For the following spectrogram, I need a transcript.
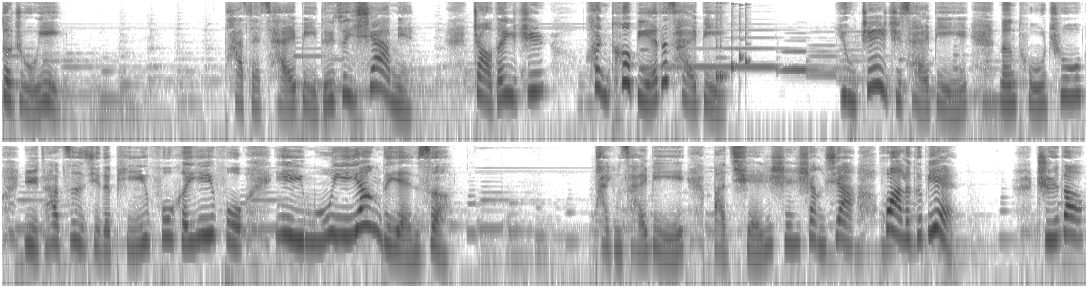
的主意。他在彩笔堆最下面找到一支很特别的彩笔。用这支彩笔能涂出与他自己的皮肤和衣服一模一样的颜色。他用彩笔把全身上下画了个遍，直到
